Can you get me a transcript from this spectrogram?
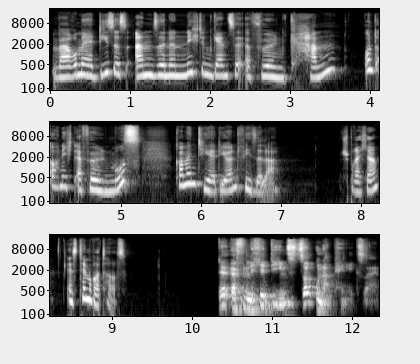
Warum er dieses Ansinnen nicht in Gänze erfüllen kann und auch nicht erfüllen muss, kommentiert Jörn Fieseler. Sprecher ist Tim Rothaus. Der öffentliche Dienst soll unabhängig sein.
